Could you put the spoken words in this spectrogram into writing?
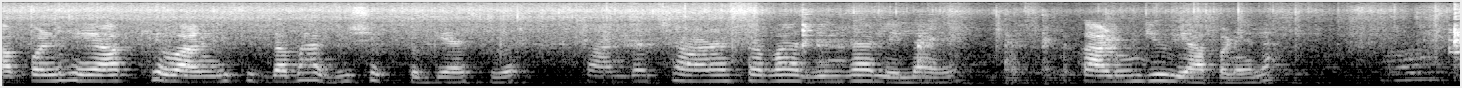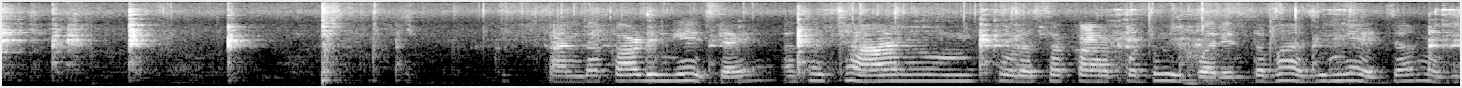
आपण हे अख्खे वांगेसुद्धा भाजू शकतो गॅसवर. कांदा छान असा भाजून झालेला आहे. काढून घेऊया आपण याला. कांदा काढून घ्यायचा आहे. असं छान थोडासा काळपट होईपर्यंत भाजून घ्यायचा. म्हणजे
